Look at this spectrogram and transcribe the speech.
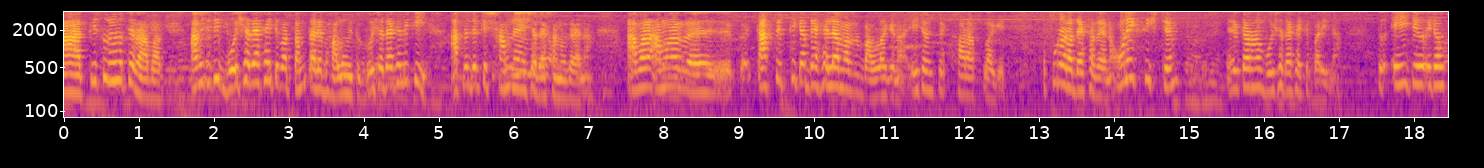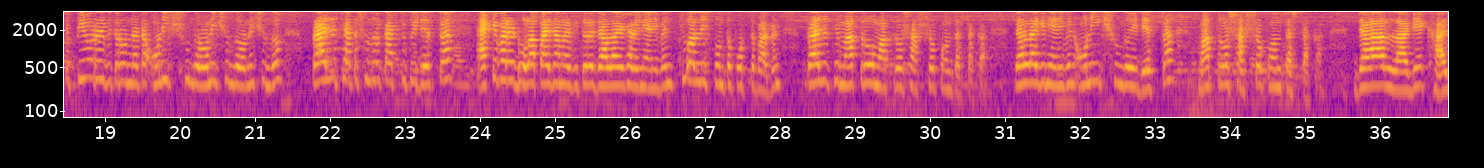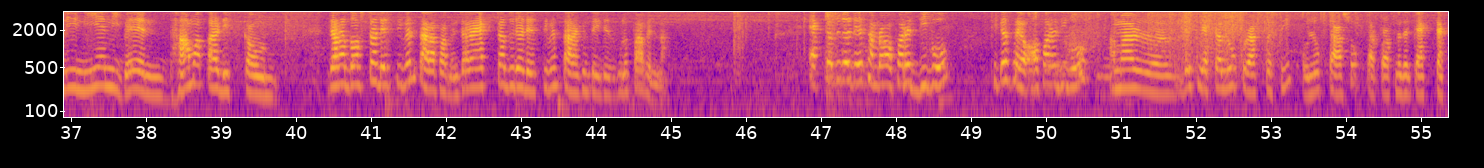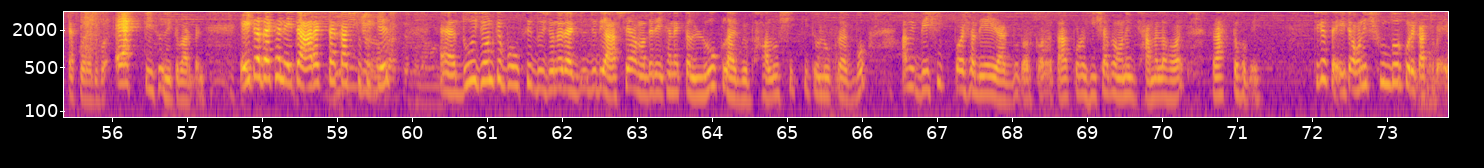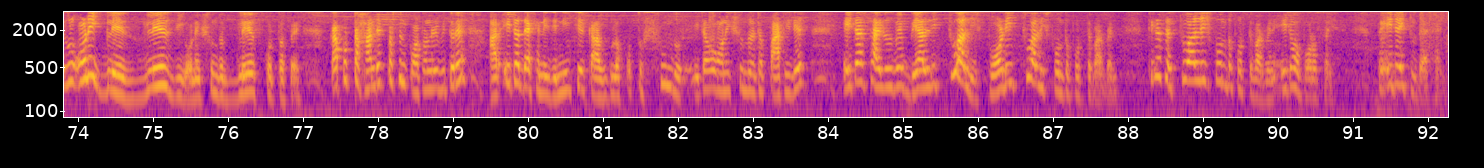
আর পিছনে হচ্ছে রাবার। আমি যদি বৈশা দেখাইতে পারতাম, তাহলে ভালো হতো বৈশা দেখালে কি, আপনাদেরকে সামনে এসে দেখানো যায় না। আবার আমার কাছের থেকে দেখাইলে আমার ভালো লাগে না। এটা হচ্ছে খারাপ লাগে। পুরোটা দেখা যায় না। অনেক সিস্টেম এর কারণে বসে দেখাইতে পারি না। তো এই যে, এটা হচ্ছে পিওরের ভিতরে অন্যটা অনেক সুন্দর অনেক সুন্দর অনেক সুন্দর। প্রাইস হচ্ছে এত সুন্দর কাটচুপি ড্রেসটা। একেবারে ঢোলা পায়জামার ভিতরে যা লাগে খালি নিয়ে নেবেন চুয়াল্লিশ পর্যন্ত পড়তে পারবেন। প্রাইস হচ্ছে মাত্র মাত্র সাতশো পঞ্চাশ টাকা। যার লাগে নিয়ে নেবেন অনেক সুন্দর এই ড্রেসটা, মাত্র সাতশো পঞ্চাশ টাকা। যার লাগে খালি নিয়ে নিবেন। ধামাকা ডিসকাউন্ট যারা দশটা ড্রেস দিবেন তারা পাবেন। যারা একটা দুইটা ড্রেস দিবেন তারা কিন্তু এই ড্রেসগুলো পাবেন না। একটা দুটো ড্রেস আমরা অফারে দিব ঠিক আছে? অফারে দিব। আমার দেখি একটা লুক রাখতেছি। ওই লুকটা আসুক তারপর আপনাদেরকে একটা একটা করে দিব। এক পিসও নিতে পারবেন। এইটা দেখেন এটা আরেকটা কাটচুপি ড্রেস দুইজনকে বলছি, দুইজনের একজন যদি আসে, আমাদের এখানে একটা লোক লাগবে, ভালো শিক্ষিত লোক রাখব। আমি বেশি পয়সা দিয়েই রাখব দরকার। তারপরে হিসাবে অনেক ঝামেলা হয়, রাখতে হবে। ঠিক আছে? এটা অনেক সুন্দর করে কাটছে এগুলো অনেক গ্লেজ, গ্লেজি, অনেক সুন্দর গ্লেজ করতেছে। কাপড়টা হান্ড্রেড পার্সেন্ট কটনের ভিতরে, আর এটা দেখেন যে নিচের কাজগুলো কত সুন্দর। এটাও অনেক সুন্দর একটা পার্টি ড্রেস। এইটার সাইজ হবে বিয়াল্লিশ, চুয়াল্লিশ বডি চুয়াল্লিশ পর্যন্ত পড়তে পারবেন। ঠিক আছে? চুয়াল্লিশ পর্যন্ত পড়তে পারবেন। এটাও বড় সাইজ তো এটা একটু দেখাই।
